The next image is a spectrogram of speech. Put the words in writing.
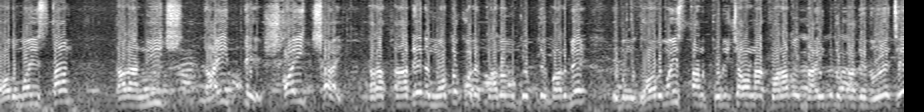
ধর্মস্থান তারা নিজ দায়িত্বে স্বইচ্ছায় তারা তাদের মতো করে পালন করতে পারবে এবং ধর্মস্থান পরিচালনা করারও দায়িত্ব তাদের রয়েছে।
